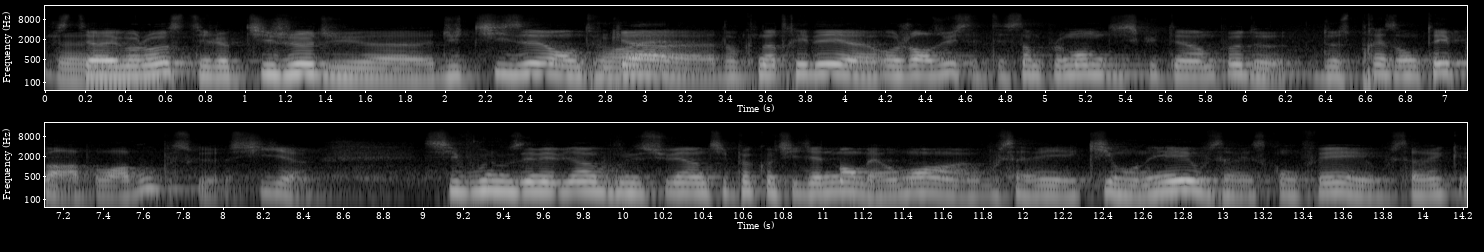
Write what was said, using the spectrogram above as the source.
Je- C'était rigolo, c'était le petit jeu du, euh, du teaser en tout Ouais. cas. Euh, Donc notre idée euh, aujourd'hui, c'était simplement de discuter un peu, de, de se présenter par rapport à vous, parce que si, euh, si vous nous aimez bien, que vous nous suivez un petit peu quotidiennement, ben, au moins euh, vous savez qui on est, vous savez ce qu'on fait, et vous savez que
